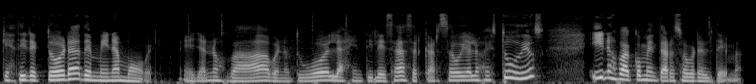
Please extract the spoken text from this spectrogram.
que es directora de Mena Móvil. Ella nos va, bueno, tuvo la gentileza de acercarse hoy a los estudios y nos va a comentar sobre el tema.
